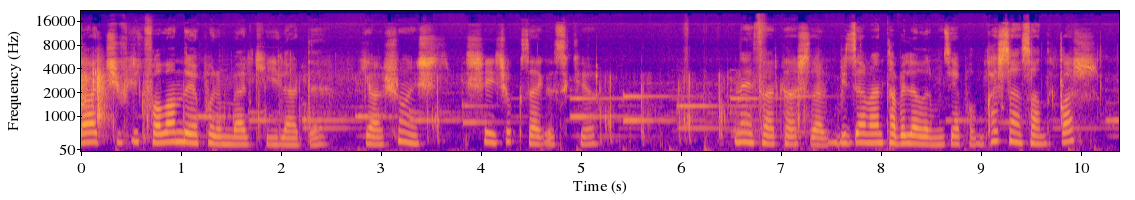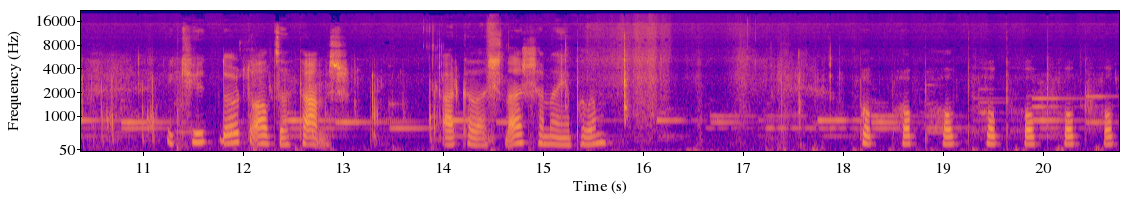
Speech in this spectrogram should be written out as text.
Daha çiftlik falan da yaparım belki ileride. Ya şunun ş- şey çok güzel gözüküyor. Neyse arkadaşlar biz hemen tabelalarımızı yapalım. Kaç tane sandık var? 2, 4, 6. Tamamdır. Arkadaşlar hemen yapalım. Hop hop hop hop hop hop hop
